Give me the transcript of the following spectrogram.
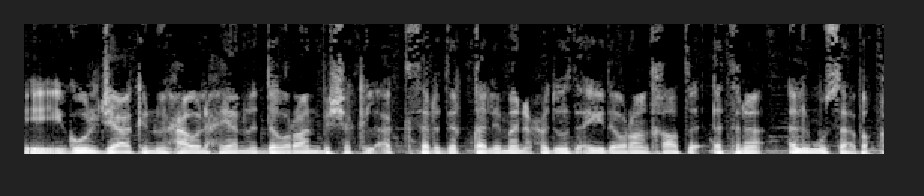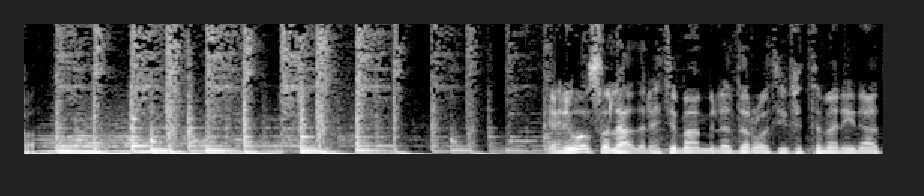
يقول جاك إنه يحاول أحيانا الدوران بشكل أكثر دقة لمنع حدوث أي دوران خاطئ أثناء المسابقة. يعني وصل هذا الاهتمام إلى ذروته في الثمانينات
